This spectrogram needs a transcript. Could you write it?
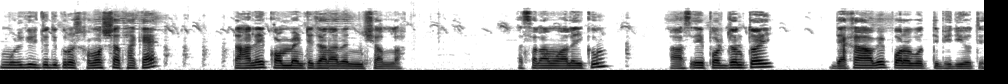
মুরগির যদি কোনো সমস্যা থাকে তাহলে কমেন্টে জানাবেন ইনশাল্লাহ আসসালামু আলাইকুম। আজ এ পর্যন্তই। দেখা হবে পরবর্তী ভিডিওতে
